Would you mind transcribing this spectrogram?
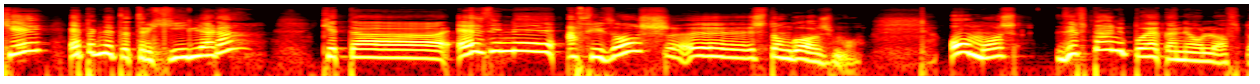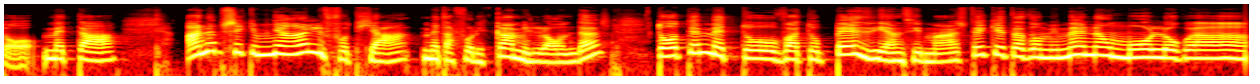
και έπαιρνε τα τρεχίλιαρα και τα έδινε αφιδώς στον κόσμο. Όμως δεν φτάνει που έκανε όλο αυτό. Μετά άναψε και μια άλλη φωτιά, μεταφορικά μιλώντας, τότε με το βατοπέδι αν θυμάστε και τα δομημένα ομόλογα,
